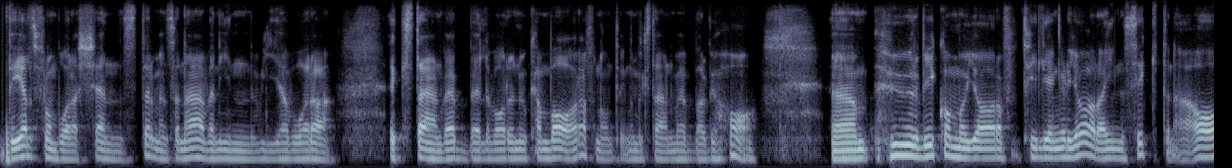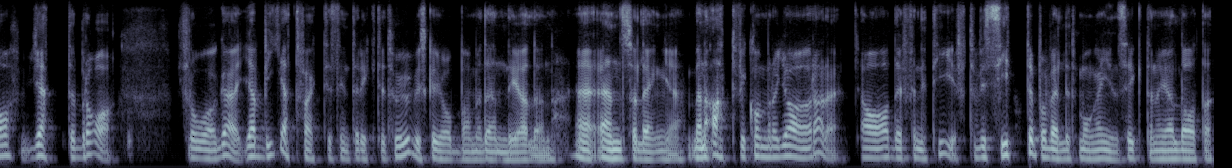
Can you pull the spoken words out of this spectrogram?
dels från våra tjänster men sen även in via våra externwebb eller vad det nu kan vara för någonting, de externwebbar vi har. Um, hur vi kommer att göra, tillgängliggöra insikterna? Ja, jättebra fråga. Jag vet faktiskt inte riktigt hur vi ska jobba med den delen eh, än så länge. Men att vi kommer att göra det? Ja, definitivt. Vi sitter på väldigt många insikter när det gäller data.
